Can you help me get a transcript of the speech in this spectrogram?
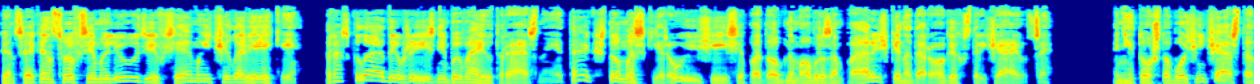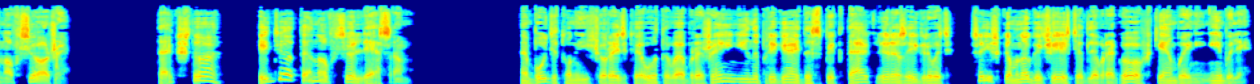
В конце концов, все мы люди, все мы человеки, Расклады в жизни бывают разные, так что маскирующиеся подобным образом парочки на дорогах встречаются. Не то чтобы очень часто, но все же. Так что идет оно все лесом. Будет он еще ради кого-то воображение напрягать до спектакля разыгрывать, слишком много чести для врагов, кем бы они ни были.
